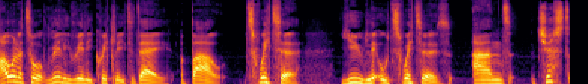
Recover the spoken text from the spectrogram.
I want to talk really, really quickly today about Twitter, you little Twitters, and just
